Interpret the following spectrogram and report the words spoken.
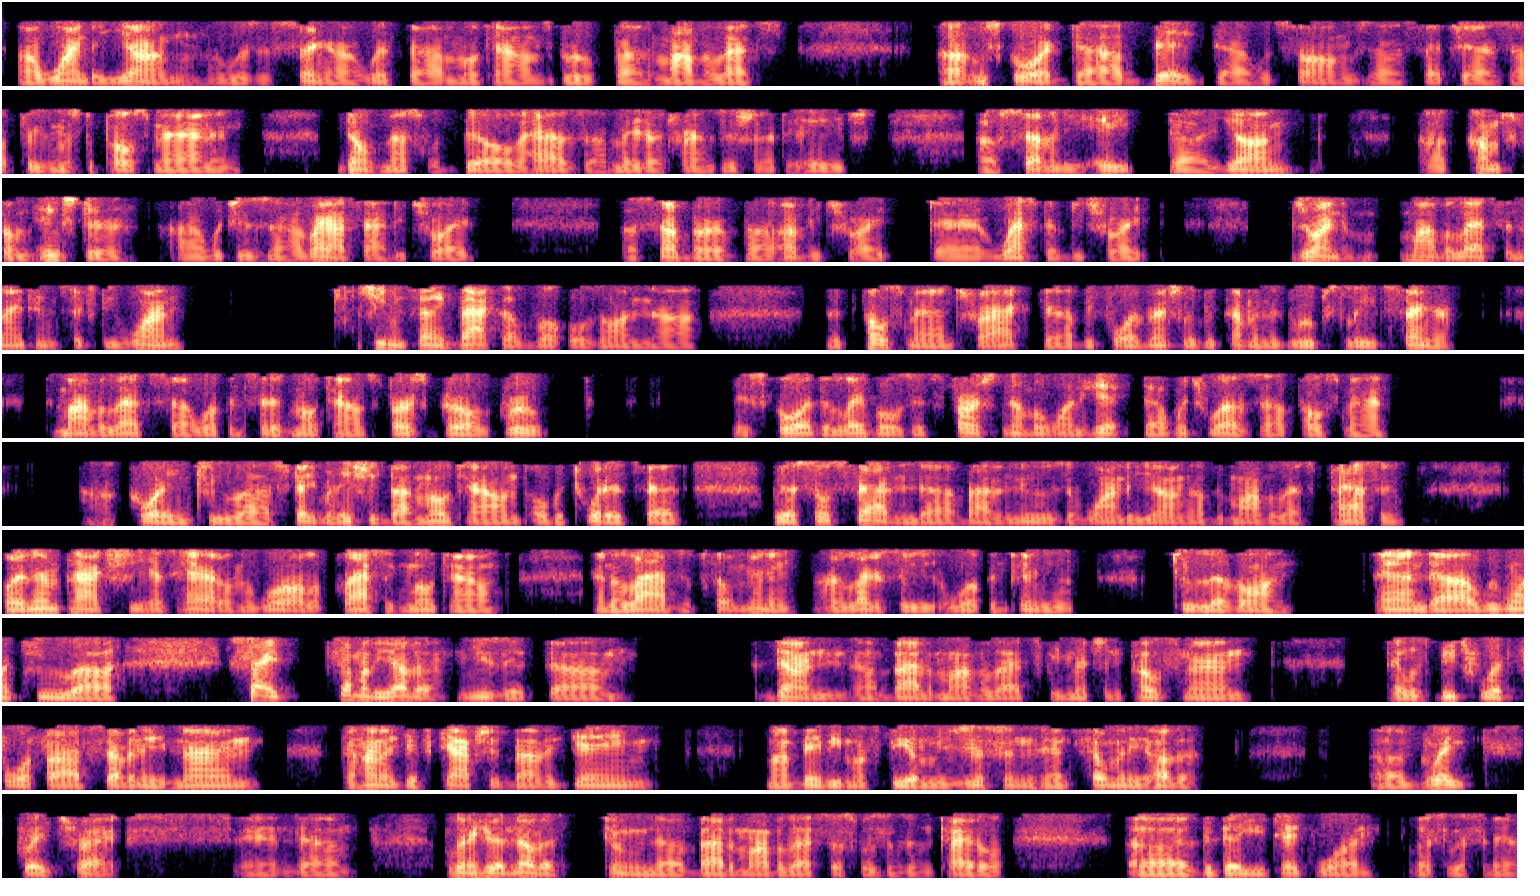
uh, Wanda Young, who was a singer with uh, Motown's group, uh, the Marvelettes, uh, who scored big with songs such as "Please, Mr. Postman" and "Don't Mess with Bill," has made her transition at the age of 78. Uh, Young comes from Inkster, which is right outside Detroit a suburb uh, of Detroit, uh, west of Detroit. Joined Marvelettes in 1961. She even sang backup vocals on uh, the Postman track uh, before eventually becoming the group's lead singer. The Marvelettes uh, were considered Motown's first girl group. They scored the label's its first number one hit, uh, which was uh, Postman. According to a statement issued by Motown over Twitter, it said, we are so saddened uh, by the news of Wanda Young of the Marvelettes passing. What an impact she has had on the world of classic Motown and the lives of so many. Her legacy will continue to live on. And uh, we want to uh, cite some of the other music um, done uh, by the Marvelettes. We mentioned Postman. There was Beechwood 45789. The Hunter Gets Captured by the Game. My Baby Must Be a Musician, and so many other uh, great, great tracks. And um, we're going to hear another tune uh, by the Marvelettes. This was entitled uh, The Day You Take One. Let's listen in.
